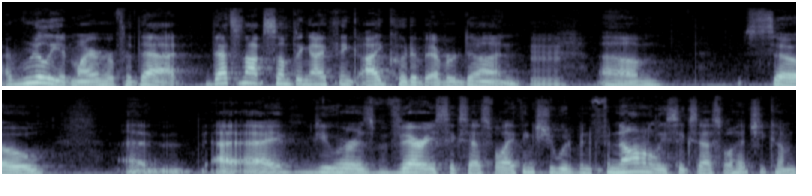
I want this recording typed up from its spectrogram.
I really admire her for that. That's not something I think I could have ever done. Um, so. Uh, I, I view her as very successful. I think she would have been phenomenally successful had she come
